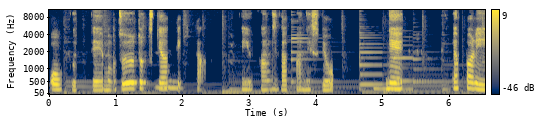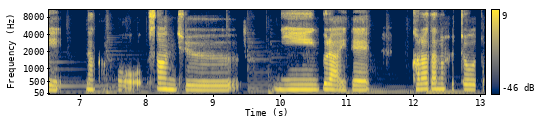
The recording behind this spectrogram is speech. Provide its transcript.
多くってもうずっと付き合ってきたっていう感じだったんですよ。でやっぱりなんかこう32ぐらいで体の不調と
